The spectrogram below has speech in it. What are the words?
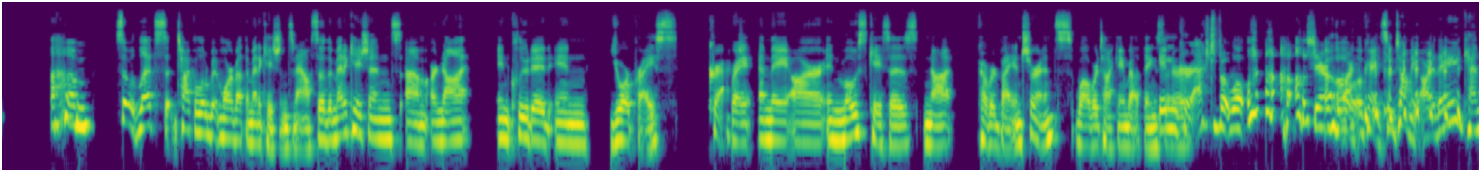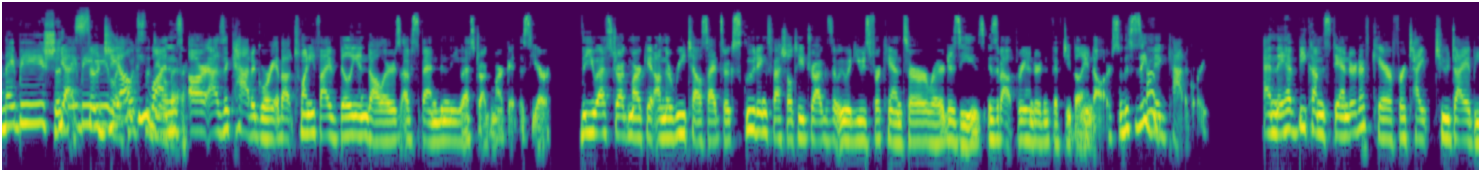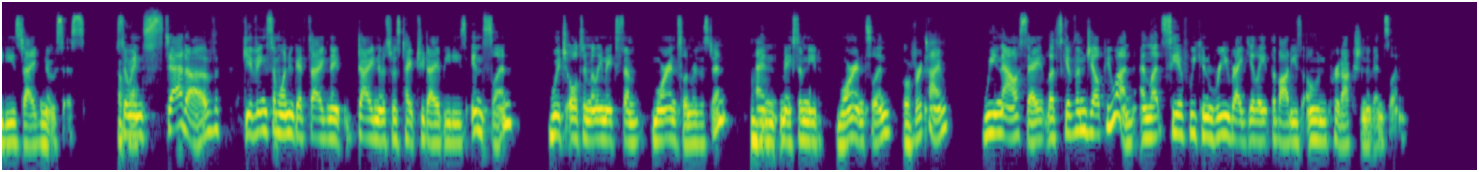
um, so let's talk a little bit more about the medications now. So the medications um, are not included in your price, Correct. right? And they are in most cases not covered by insurance while we're talking about things that are Incorrect, but we'll, I'll share Oh, oh more. oh, okay. So tell me, are they? Can they be? Should yes, they be? Like, the GLP ones there? are, as a category, about $25 billion of spend in the US drug market this year. The US drug market on the retail side, so excluding specialty drugs that we would use for cancer or rare disease, is about $350 billion. So this is a Oh. big category. And they have become standard of care for type 2 diabetes diagnosis. So Okay. instead of giving someone who gets diagno- diagnosed with type 2 diabetes insulin, which ultimately makes them more insulin resistant Mhm. and makes them need more insulin over time, we now say, let's give them GLP 1 and let's see if we can re regulate the body's own production of insulin.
